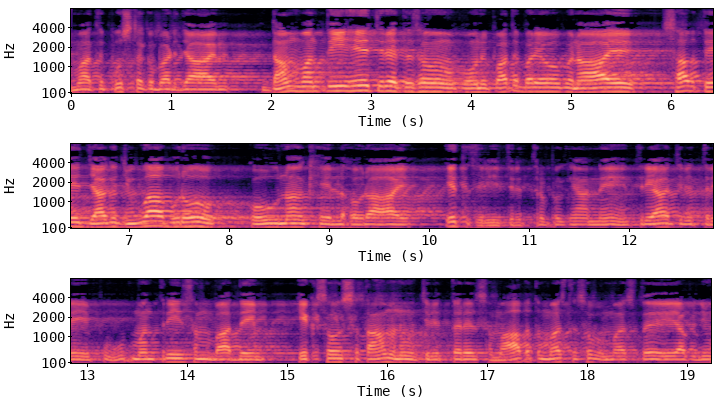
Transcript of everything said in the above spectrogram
ਮਤ ਪੁਸਤਕ ਬੜ ਜਾਏ। ਦਮਵੰਤੀ ਹੈ ਚਰਿਤ ਸੋ ਪੁਨ ਪਤ ਬਰਿਓ ਬਨਾਏ, ਸਭ ਤੇ ਜਗ ਜੂਆ ਬੁਰੋ ਕੋ ਨਾ ਖੇਲ ਹੋ ਰਾਏ। ਇਤ ਸ੍ਰੀ ਚਰਿਤ੍ਰ ਵਿਗਿਆਨੇ, ਤ੍ਰਿਆ ਚਰਿਤਰੇ, ਭੂਪ ਮੰਤਰੀ ਸੰਵਾਦੇ। 157 ਨੂੰ ਚਰਿਤ੍ਰ ਸਮਾਪਤ ਮਸਤ ਸੁਭ ਮਸਤ ਅਪਜੂ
